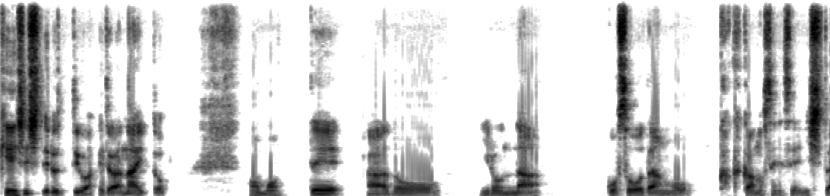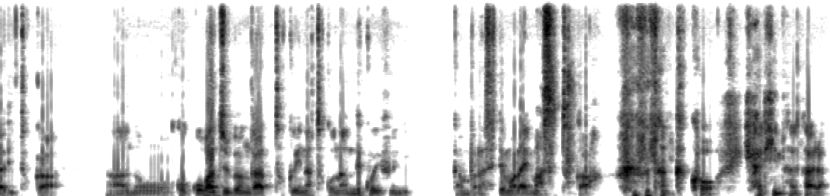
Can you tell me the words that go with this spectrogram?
軽視してるっていうわけではないと思って、あの、いろんなご相談を各科の先生にしたりとか、あの、ここは自分が得意なとこなんでこういうふうに頑張らせてもらいますとか、なんかこう、やりながら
